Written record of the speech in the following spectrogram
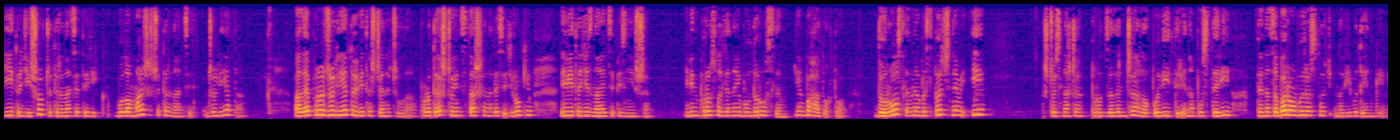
Їй тоді йшов 14 рік. Було майже 14. Джульєта. Але про Джульєту Віта ще не чула. Про те, що він старший на 10 років, і Віта дізнається пізніше. І він просто для неї був дорослим, як багато хто. Дорослим, небезпечним і. Щось наче продзеленчало в повітрі на пустирі, де незабаром виростуть нові будинки.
